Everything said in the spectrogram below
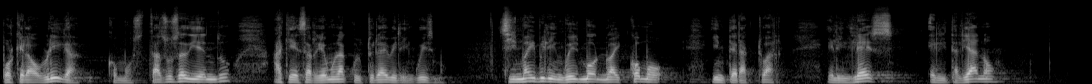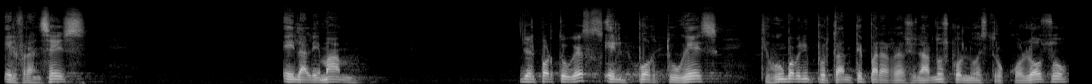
porque la obliga, como está sucediendo, a que desarrollemos una cultura de bilingüismo. Si no hay bilingüismo, no hay cómo interactuar. El inglés, el italiano, el francés, el alemán. ¿Y el portugués? El portugués, que fue un papel importante para relacionarnos con nuestro coloso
